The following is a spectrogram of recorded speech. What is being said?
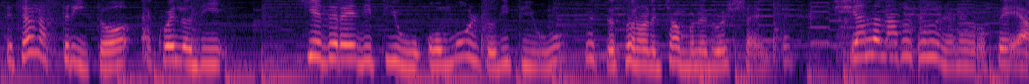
se c'è un attrito è quello di chiedere di più o molto di più, queste sono diciamo le due scelte, sia alla Nato che all'Unione Europea.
